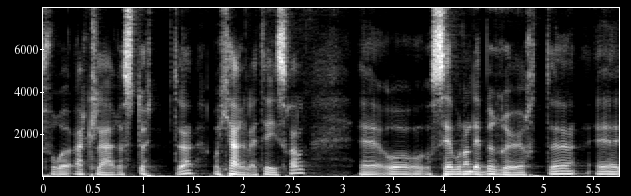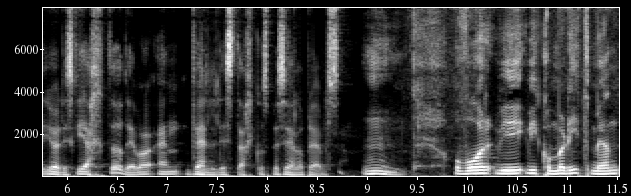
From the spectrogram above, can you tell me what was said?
for å erklære støtte og kjærlighet til Israel. Eh, og, og se hvordan det berørte eh, jødiske hjerter, det var en veldig sterk og spesiell opplevelse. Mm. Og vår, vi, vi, kommer dit med en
